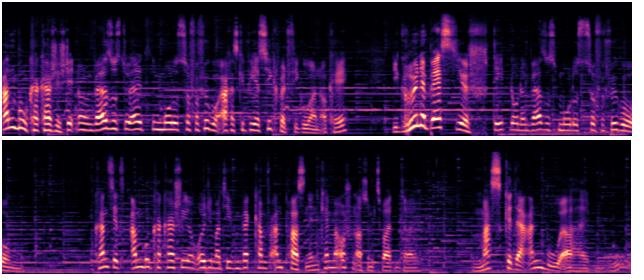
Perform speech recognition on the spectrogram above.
Anbu Kakashi steht nun im Versus-Duell-Modus zur Verfügung. Ach, es gibt wieder Secret-Figuren, okay. Die grüne Bestie steht nun im Versus-Modus zur Verfügung. Du kannst jetzt Ambu Kakashi im ultimativen Wettkampf anpassen. Den kennen wir auch schon aus dem zweiten Teil. Maske der Anbu erhalten. Uh.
